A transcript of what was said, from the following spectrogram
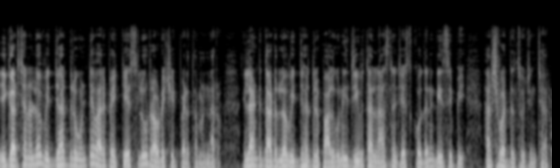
ఈ ఘర్షణలో విద్యార్థులు ఉంటే వారిపై కేసులు రౌడీ షీట్ పెడతామన్నారు. ఇలాంటి దాడుల్లో విద్యార్థులు పాల్గొని జీవితాలు నాశనం చేసుకోవద్దని డీసీపీ హర్షవర్ధన్ సూచించారు.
